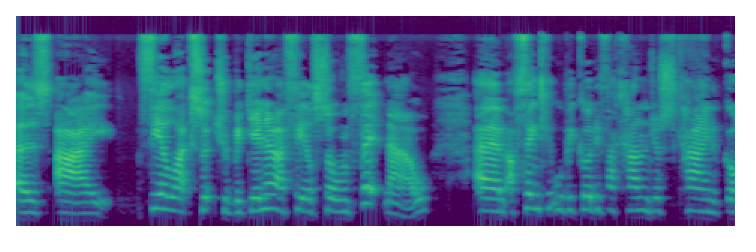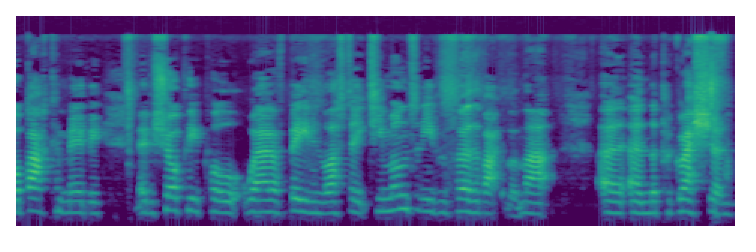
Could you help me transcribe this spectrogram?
as I feel like such a beginner. I feel so unfit now. Um, I think it would be good if I can just kind of go back and maybe maybe show people where I've been in the last 18 months and even further back than that uh, and the progression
